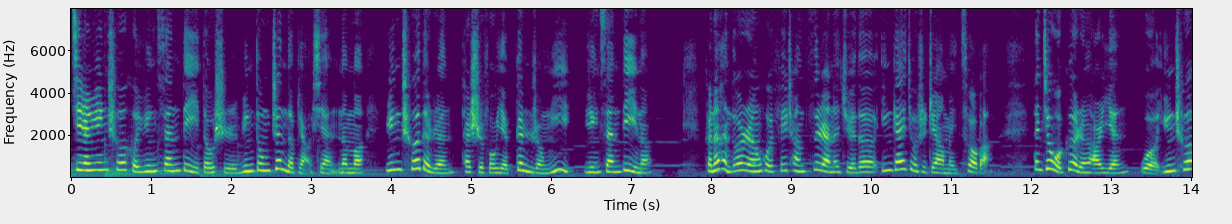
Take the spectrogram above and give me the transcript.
既然晕车和晕三 D 都是晕动症的表现，那么晕车的人他是否也更容易晕三 D 呢？可能很多人会非常自然的觉得应该就是这样，没错吧？但就我个人而言，我晕车，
